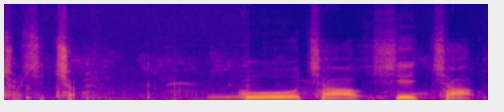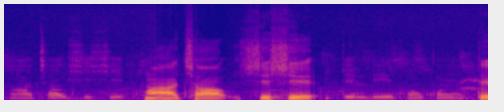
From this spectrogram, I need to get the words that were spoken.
6 6 9 6 8 5 6 8 5 6 8တစ်လေးခွန်ခွန်8တေ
